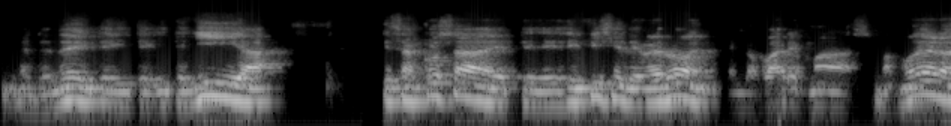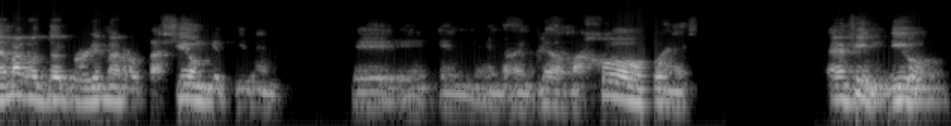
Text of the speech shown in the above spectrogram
¿me entendés? Y te, guía. Esas cosas este, es difícil de verlo en, los bares más, más modernos, además con todo el problema de rotación que tienen eh, en, los empleados más jóvenes. En fin, digo,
